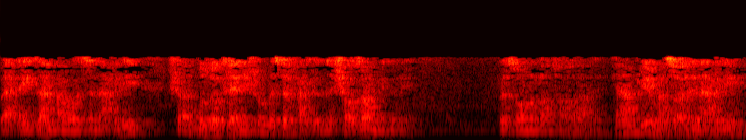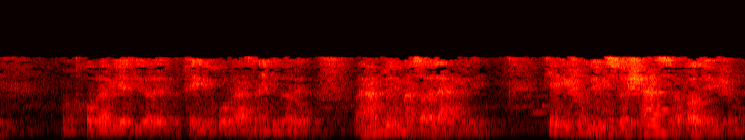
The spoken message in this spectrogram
و ایزن مباحث نقلی شاید بزرگترینشون مثل فضل نشازان می‌دونیم. رضوان الله تعالی که هم توی مسائل نقلی. خبرویتی داره خیلی خور است نه داره. و همطوری مسائل عقلی که ایشون 260 وفات ایشونه.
